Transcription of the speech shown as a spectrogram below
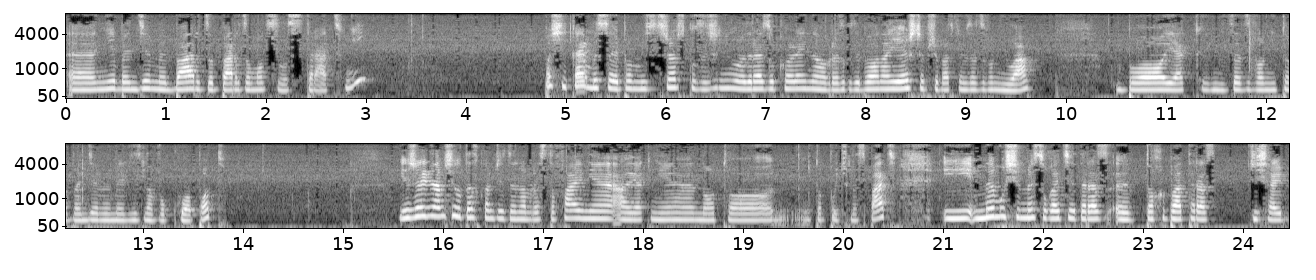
e, nie będziemy bardzo, bardzo mocno stratni. Posikajmy sobie po mistrzowsku, zacznijmy od razu kolejny obraz, gdyby ona jeszcze przypadkiem zadzwoniła, bo jak zadzwoni, to będziemy mieli znowu kłopot. Jeżeli nam się uda skończyć ten obraz, to fajnie, a jak nie, no to, to pójdźmy spać. I my musimy, słuchajcie, teraz, y, to chyba teraz, dzisiaj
